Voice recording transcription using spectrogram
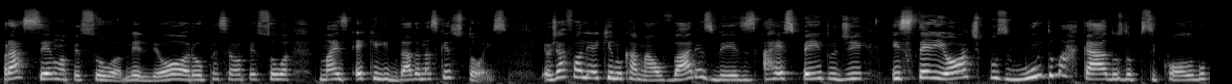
para ser uma pessoa melhor ou para ser uma pessoa mais equilibrada nas questões. Eu já falei aqui no canal várias vezes a respeito de estereótipos muito marcados do psicólogo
